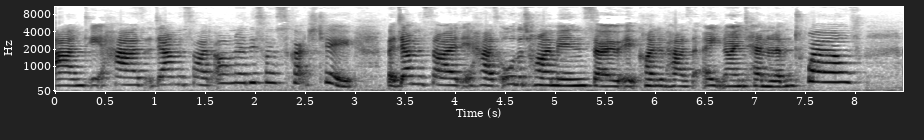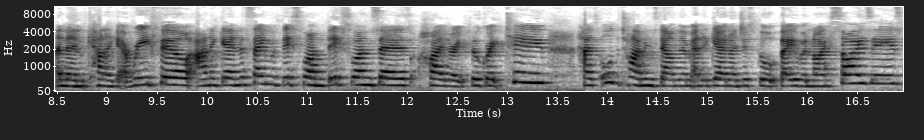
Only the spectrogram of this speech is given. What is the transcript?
and it has down the side oh no this one's scratched too but down the side it has all the timings so it kind of has 8 9 10 11 12 and then can I get a refill? And again the same with this one. This one says hydrate feel great too. Has all the timings down them. And again I just thought they were nice sizes.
